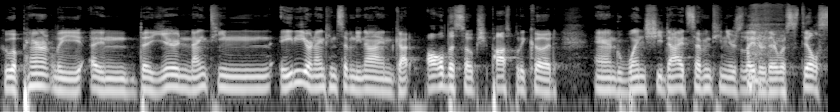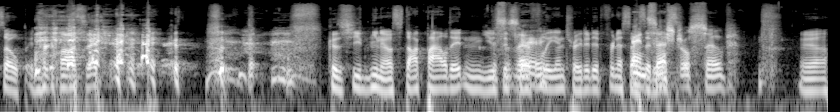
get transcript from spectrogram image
who apparently in the year 1980 or 1979 got all the soap she possibly could, and when she died 17 years later, there was still soap in her closet. Because she, you know, stockpiled it and used This it is our carefully and traded it for necessities. Ancestral soap. Yeah.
